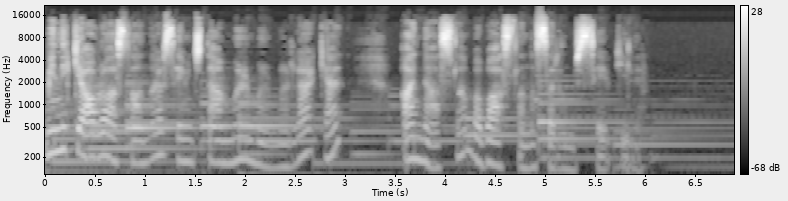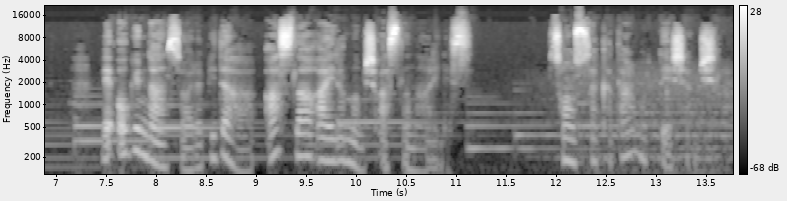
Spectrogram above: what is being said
Minik yavru aslanlar sevinçten mır mır mırlarken anne aslan baba aslana sarılmış sevgiyle. Ve o günden sonra bir daha asla ayrılmamış aslan ailesi. Sonsuza kadar mutlu yaşamışlar.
